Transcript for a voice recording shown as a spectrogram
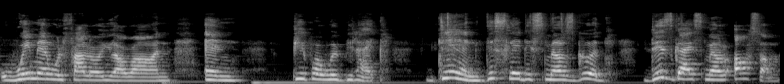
Women will follow you around. And people will be like dang this lady smells good this guy smells awesome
